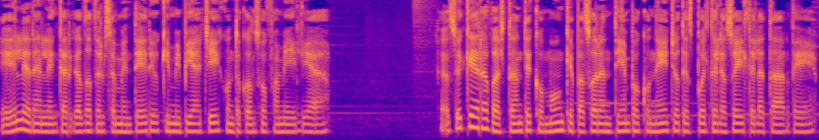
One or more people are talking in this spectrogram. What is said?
Él era el encargado del cementerio que vivía allí junto con su familia. Así que era bastante común que pasaran tiempo con ellos después de las seis de la tarde,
